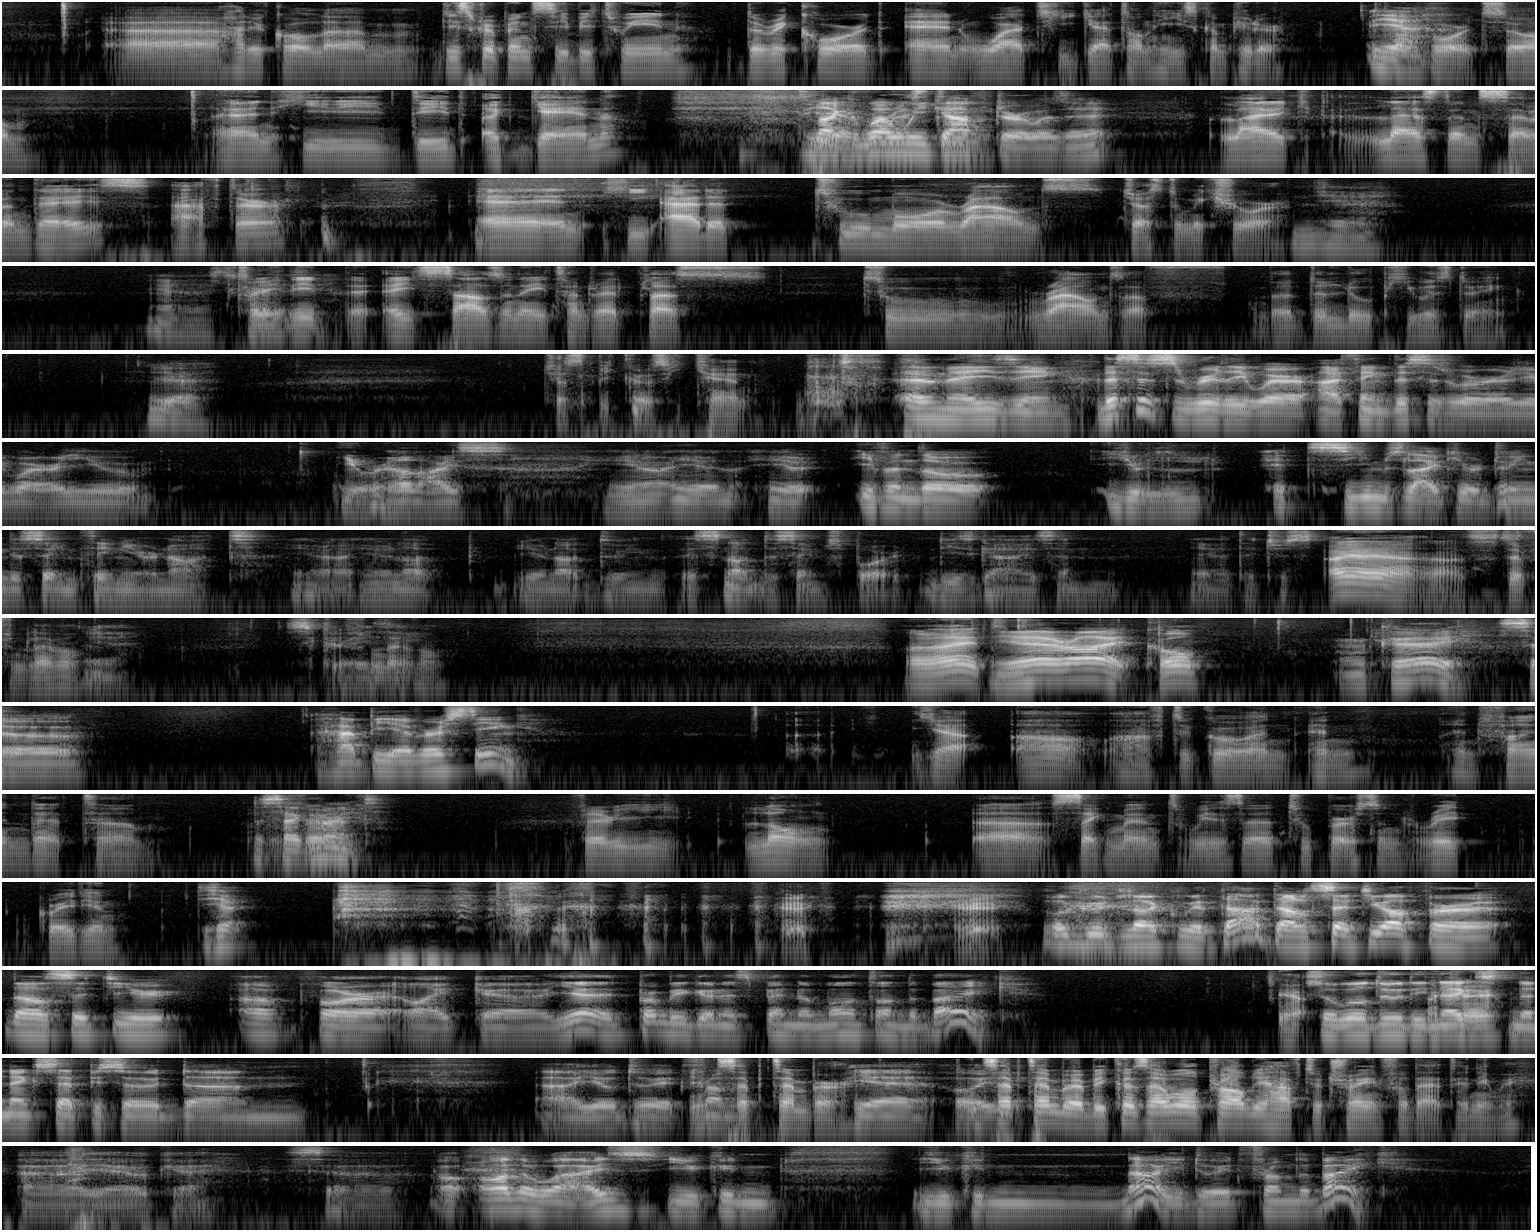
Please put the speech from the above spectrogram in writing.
uh, how do you call um, discrepancy between the record and what he get on his computer on Yeah. board. So, and he did again. Like one week after, was it? like less than seven days after, and he added two more rounds just to make sure. Yeah. Yeah. So he did the 8,800 plus two rounds of the, the loop he was doing Yeah. just because he can. Amazing. This is really where I think this is really where you you realize You know, you you even though you it seems like you're doing the same thing, you're not. You know, you're not you're not doing. It's not the same sport. These guys and yeah, they just Oh yeah, yeah. No, it's a different level. yeah, it's crazy. Different level. All right. Yeah, right. Cool. Okay, so happy Everesting. Yeah. Oh, I have to go and and and find that um, The segment. very long uh, segment with a two-person rate gradient. Yeah. well, good luck with that. That'll set you up for. That'll set you up for like. Uh, yeah, probably gonna spend a month on the bike. Yeah. So we'll do the Okay. next the next episode. Um, uh, you'll do it in from. September. Yeah. In September because I will probably have to train for that anyway. Uh, yeah. Okay. So otherwise, you can, you can no, you do it from the bike.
